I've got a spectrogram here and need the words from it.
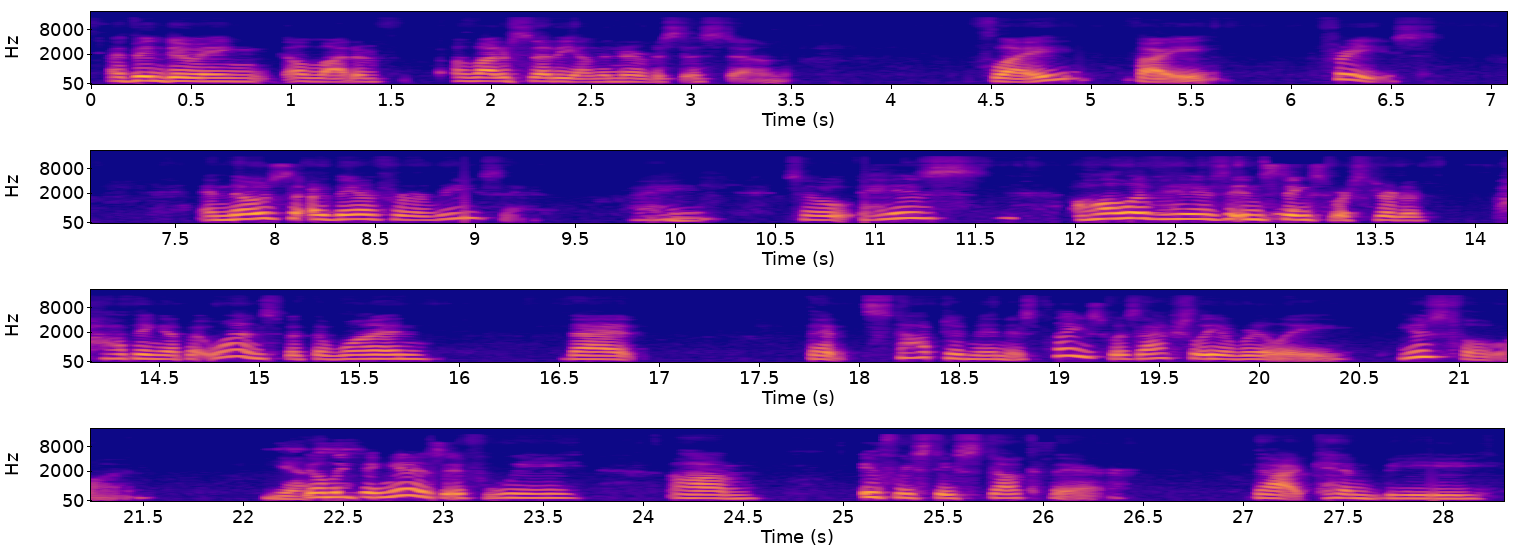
I've been doing a lot of a lot of study on the nervous system flight, fight, freeze. And those are there for a reason, right? Mm-hmm. So his all of his instincts were sort of popping up at once, but the one that that stopped him in his place was actually a really useful one. Yes. The only thing is, if we um, if we stay stuck there, that can be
